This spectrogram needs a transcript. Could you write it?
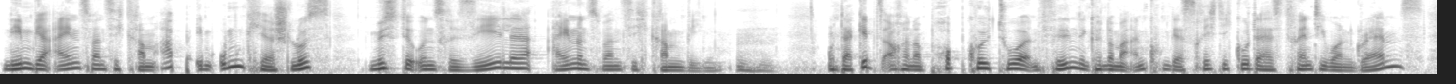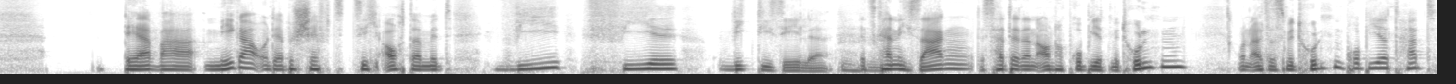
nehmen wir 21 Gramm ab. Im Umkehrschluss müsste unsere Seele 21 Gramm wiegen. Und da gibt es auch in der Popkultur einen Film, den könnt ihr mal angucken, der ist richtig gut, der heißt 21 Grams. Der war mega und der beschäftigt sich auch damit, wie viel wiegt die Seele. Jetzt kann ich sagen, das hat er dann auch noch probiert mit Hunden. Und als er es mit Hunden probiert hat,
